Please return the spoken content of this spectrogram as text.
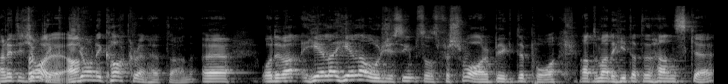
Han heter Johnny, ja. Johnny Cochran hette han. Eh, och det var, hela, hela O.J. Simpsons försvar byggde på att de hade hittat en handske.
